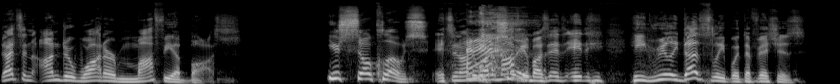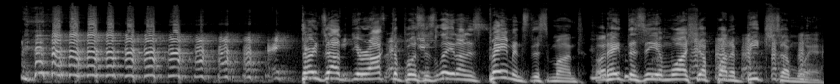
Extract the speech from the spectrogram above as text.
That's an underwater mafia boss. You're so close. It's an underwater actually- mafia boss. It, it, he really does sleep with the fishes. Turns out your octopus is late on his payments this month. I'd hate to see him wash up on a beach somewhere.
